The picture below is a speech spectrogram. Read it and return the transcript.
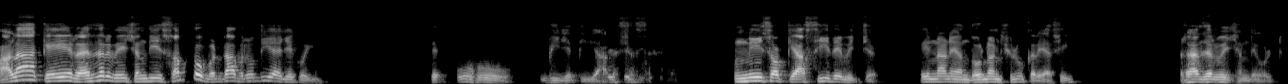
ਹਾਲਾਂਕਿ ਰਿਜ਼ਰਵੇਸ਼ਨ ਦੀ ਸਭ ਤੋਂ ਵੱਡਾ ਵਿਰੋਧੀ ਹੈ ਜੇ ਕੋਈ। ਤੇ ਉਹ ਬੀਜੇਪੀ ਆਰਐਸਐਸ 1981 ਦੇ ਵਿੱਚ ਇਹਨਾਂ ਨੇ ਅੰਦੋਲਨ ਸ਼ੁਰੂ ਕਰਿਆ ਸੀ। ਰਿਜ਼ਰਵੇਸ਼ਨ ਦੇ ਉਲਟ।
